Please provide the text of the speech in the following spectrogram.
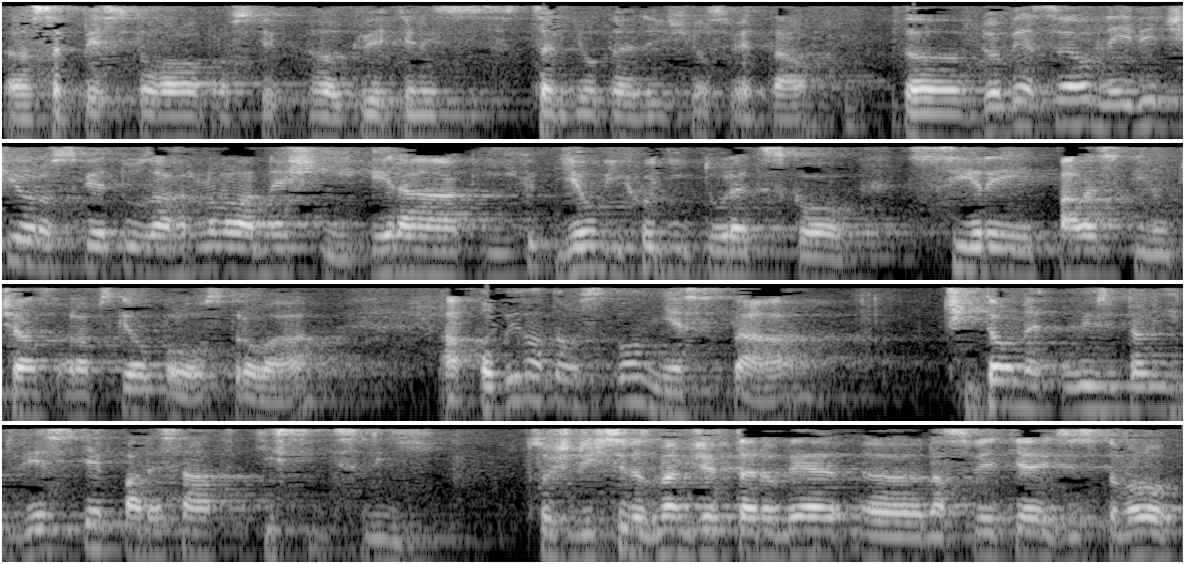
eh, se pěstovalo prostě eh, květiny z celého tehdejšího světa. Eh, v době svého největšího rozkvětu zahrnovala dnešní Irák, jihovýchodní Turecko, Syrii, Palestínu, část arabského poloostrova a obyvatelstvo města čítal neuvěřitelných 250 tisíc lidí. Což když si vezmeme, že v té době eh, na světě existovalo,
